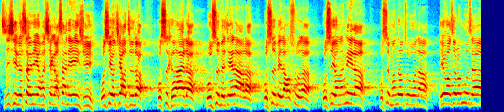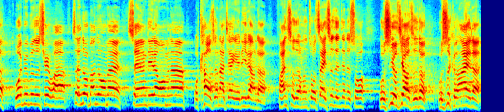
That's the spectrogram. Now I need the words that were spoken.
极其的圣经，我们宣告上帝应许：我是有价值的，我是可爱的，我是被接纳的，我是被饶恕的，我是有能力的，我是蒙受祝福的。耶和华是我的牧者，我并不是缺乏。神若帮助我们，谁能抵挡我们呢？我靠着那加给力量的，凡事都能做。再次认真的说，我是有价值的，我是可爱的，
